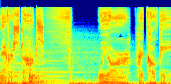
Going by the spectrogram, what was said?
never stops. We are Hikoki.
